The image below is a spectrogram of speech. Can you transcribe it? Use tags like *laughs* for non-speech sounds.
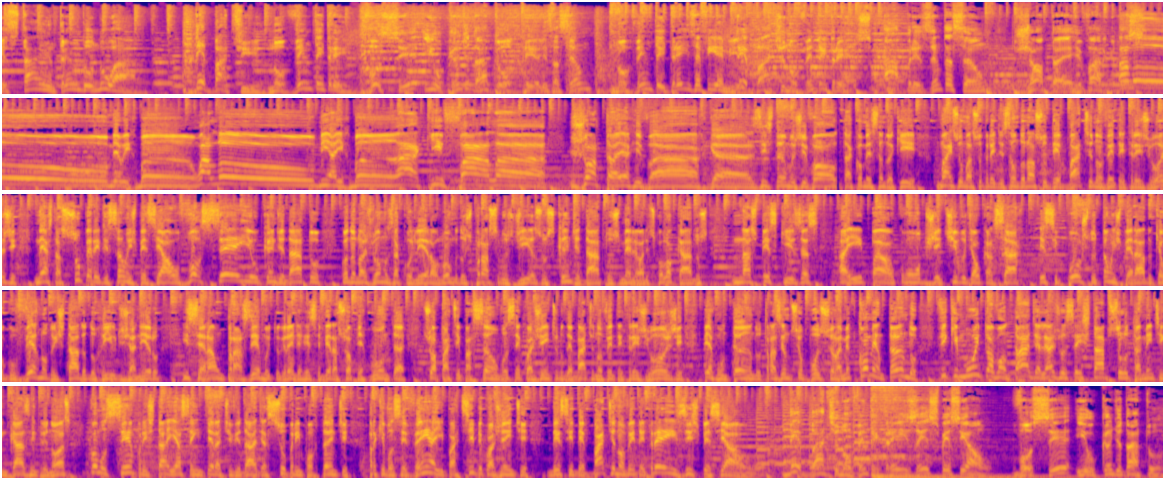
está entrando no ar. Debate 93. Você e o candidato. Realização 93 FM. Debate 93. Apresentação J.R. Vargas. Alô, meu irmão. Alô, minha irmã. Aqui fala J.R. Vargas, estamos de volta, começando aqui mais uma super edição do nosso Debate 93 de hoje. Nesta super edição especial, você e o candidato, quando nós vamos acolher ao longo dos próximos dias os candidatos melhores colocados nas pesquisas, aí pra, com o objetivo de alcançar esse posto tão esperado que é o governo do estado do Rio de Janeiro. E será um prazer muito grande receber a sua pergunta, sua participação, você com a gente no Debate 93 de hoje, perguntando, trazendo seu posicionamento, comentando. Fique muito à vontade. Aliás, você está absolutamente em casa entre nós, como sempre está, e essa interatividade é super importante para que você venha e participe com a gente desse debate 93 especial. Debate 93 especial. Você e o candidato.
